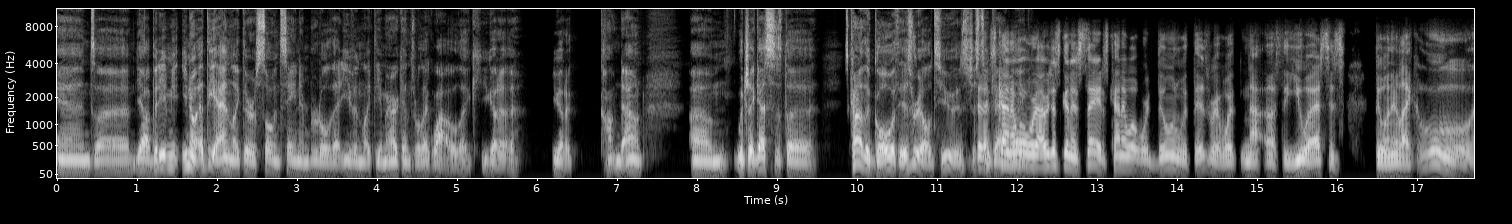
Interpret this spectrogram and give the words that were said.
and uh, yeah, but I mean, you know, at the end, like they were so insane and brutal that even like the Americans were like, "Wow, like you gotta, you gotta calm down." Um, which I guess is the it's kind of the goal with Israel too, is just That's kind of like, what we're. I was just gonna say. It's kind of what we're doing with Israel. What not us? The U.S. is doing. They're like, ooh,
